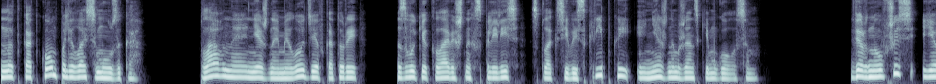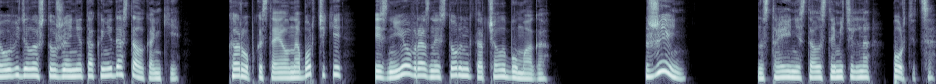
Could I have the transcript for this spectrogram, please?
Над катком полилась музыка. Плавная, нежная мелодия, в которой звуки клавишных сплелись с плаксивой скрипкой и нежным женским голосом. Вернувшись, я увидела, что Женя так и не достал коньки. Коробка стояла на бортике, из нее в разные стороны торчала бумага. «Жень!» Настроение стало стремительно портиться.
